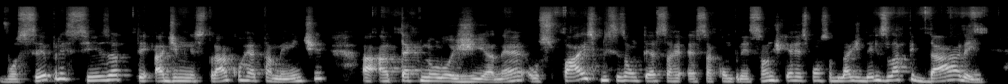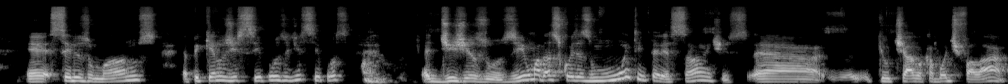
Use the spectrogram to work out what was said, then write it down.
Você precisa administrar corretamente a, a, tecnologia, né? Os pais precisam ter essa, essa compreensão de que é a responsabilidade deles lapidarem é, seres humanos, é, pequenos discípulos e discípulas de Jesus. E uma das coisas muito interessantes é, que o Tiago acabou de falar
